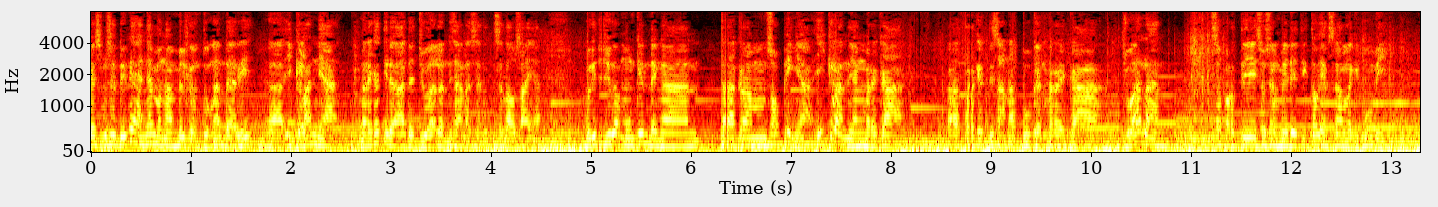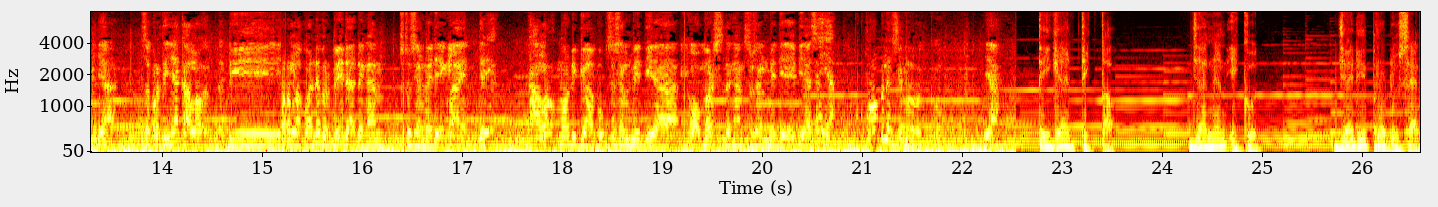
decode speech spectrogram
Facebook sendiri hanya mengambil keuntungan dari uh, iklannya. Mereka tidak ada jualan di sana setahu saya. Begitu juga mungkin dengan Instagram Shopping ya iklan yang mereka uh, target di sana bukan mereka jualan. Seperti sosial media TikTok yang sekarang lagi booming ya. Sepertinya kalau di perlakuannya berbeda dengan sosial media yang lain. Jadi kalau mau digabung sosial media e-commerce dengan sosial media biasa ya problem sih menurutku ya. Tiga TikTok. Jangan ikut. Jadi produsen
